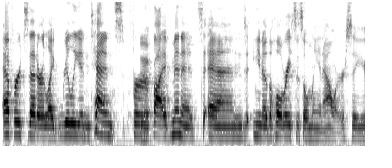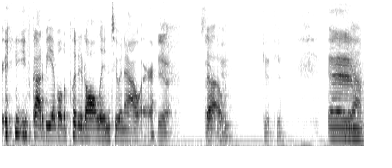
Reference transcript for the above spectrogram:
efforts that are like really intense for yeah. five minutes and you know the whole race is only an hour so you you've got to be able to put it all into an hour yeah so okay. get you um, yeah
